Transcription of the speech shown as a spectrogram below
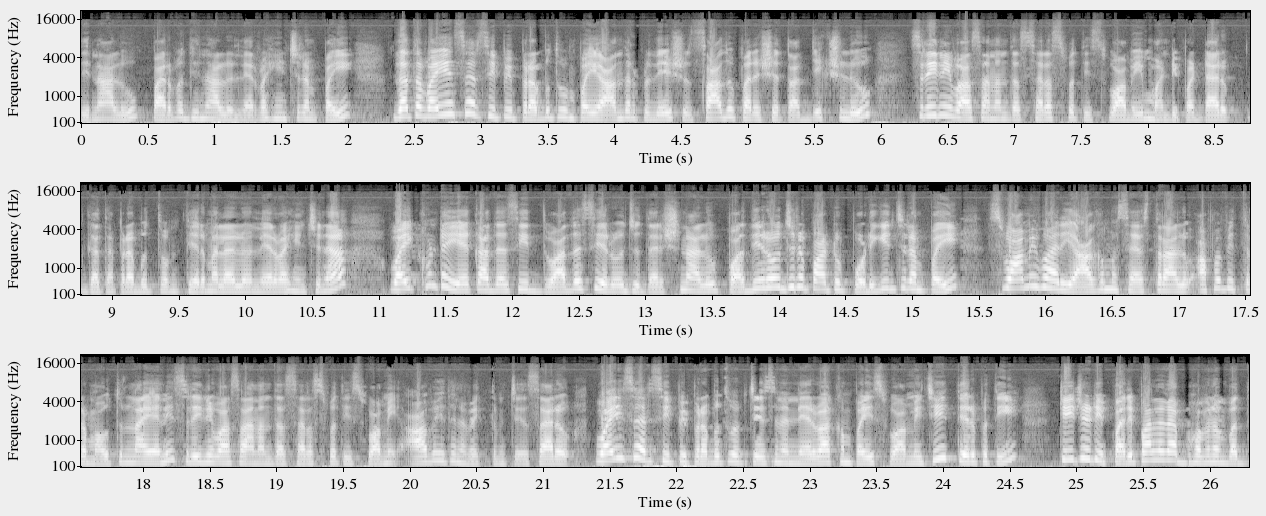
దినాలు పర్వదినాలు నిర్వహించడంపై గత వైఎస్ఆర్సీపీ ప్రభుత్వంపై ఆంధ్రప్రదేశ్ సాధు పరిషత్ అధ్యక్షులు శ్రీనివాసానంద సరస్వతి స్వామి మండిపడ్డారు. గత ప్రభుత్వం తిరుమలలో నిర్వహించిన వైకుంఠ ఏకాదశి ద్వాదశి రోజు దర్శనాలు పది రోజుల పాటు పొడిగించడంపై స్వామివారి ఆగమ శాస్త్రాలు అపవిత్రమవుతున్నాయని శ్రీనివాసానంద సరస్వతి స్వామి ఆవేదన వ్యక్తం చేశారు. వైఎస్ఆర్సీపీ ప్రభుత్వం చేసిన నిర్వాకంపై స్వామీజీ తిరుపతి టీటీడీ పరిపాలనా భవనం వద్ద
